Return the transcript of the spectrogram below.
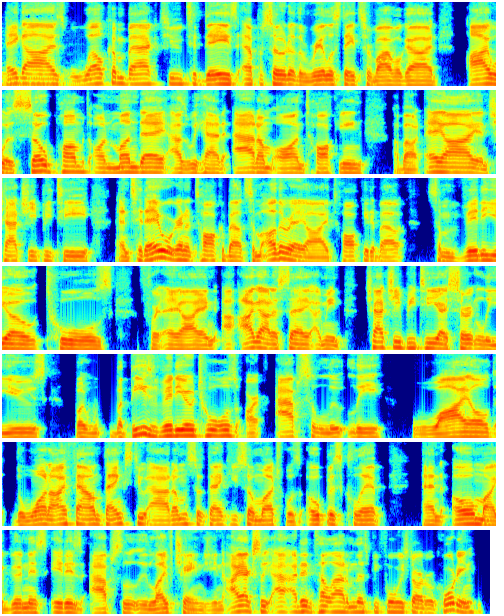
Hey guys, welcome back to today's episode of the Real Estate Survival Guide. I was so pumped on Monday as we had Adam on talking about AI and ChatGPT. And today we're going to talk about some other AI, talking about some video tools for AI. And I, I got to say, I mean, ChatGPT, I certainly use, but but these video tools are absolutely wild. The one I found, thanks to Adam, so thank you so much, was Opus Clip. And oh my goodness it is absolutely life changing i actually I, I, didn't tell adam this before we started recording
